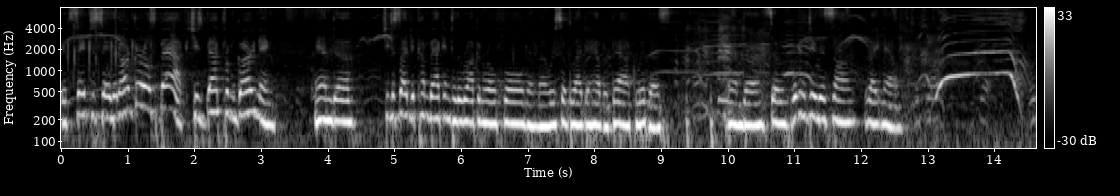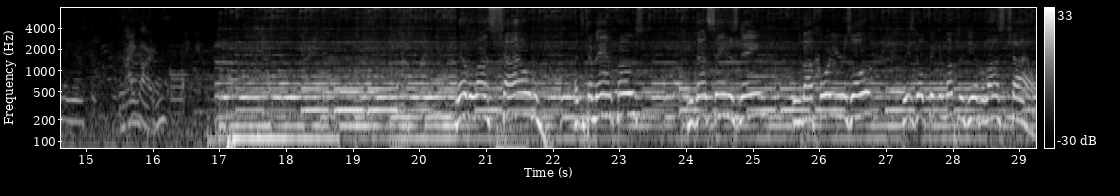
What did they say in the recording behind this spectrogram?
It's it's safe to say that our girl's back. She's back from gardening, and uh, she decided to come back into the rock and roll fold, and uh, we're so glad to have her back with us. And uh, so we're going to do this song right now. We have a lost child at the command post. He's not saying his name. He's about four years old. Please go pick him up if you have a lost child.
